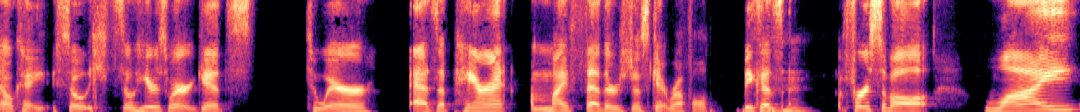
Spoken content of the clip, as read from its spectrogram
Okay. So so here's where it gets to where as a parent, my feathers just get ruffled because mm-hmm. first of all, why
